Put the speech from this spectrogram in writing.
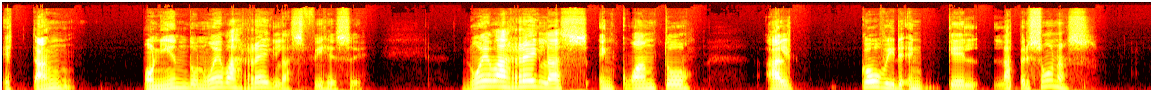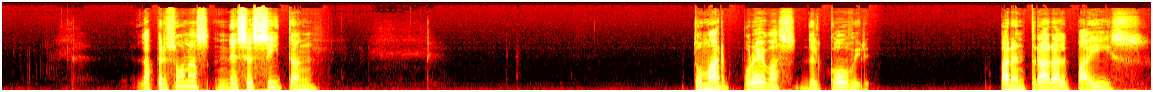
están poniendo nuevas reglas, fíjese, nuevas reglas en cuanto al COVID, en que las personas, las personas necesitan tomar pruebas del COVID para entrar al país.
